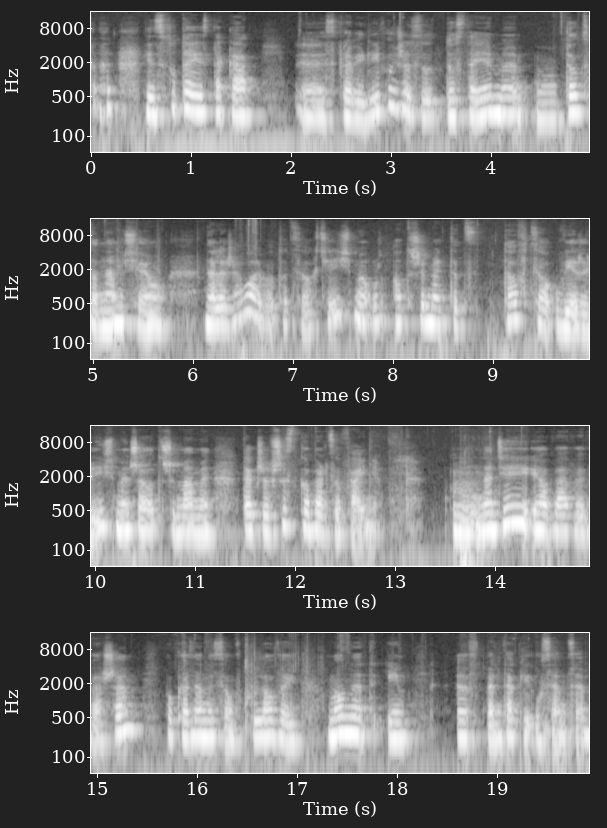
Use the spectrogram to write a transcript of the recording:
Więc tutaj jest taka sprawiedliwość, że dostajemy mm, to, co nam się należało, albo to, co chcieliśmy otrzymać, to, to w co uwierzyliśmy, że otrzymamy. Także wszystko bardzo fajnie. Mm, Nadzieje i obawy Wasze pokazane są w królowej monet i e, w pentakli ósemce.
